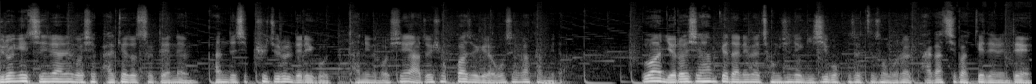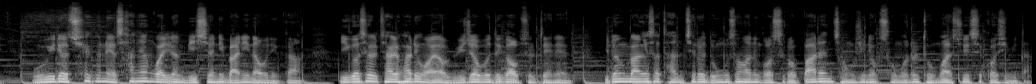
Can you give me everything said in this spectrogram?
유령이 진이라는 것이 밝혀졌을 때는 반드시 퓨즈를 내리고 다니는 것이 아주 효과적이라고 생각합니다. 또한 여럿이 함께 다니면 정신력 25% 소모를 다 같이 받게 되는데 오히려 최근에 사냥 관련 미션이 많이 나오니까 이것을 잘 활용하여 위저보드가 없을 때는 유령방에서 단체로 농성하는 것으로 빠른 정신력 소모를 도모할 수 있을 것입니다.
